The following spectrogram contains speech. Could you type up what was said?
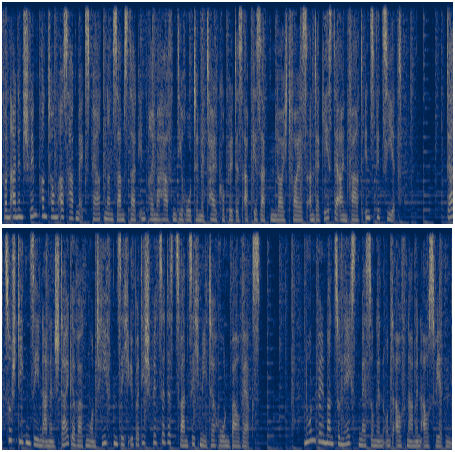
Von einem Schwimmponton aus haben Experten am Samstag in Bremerhaven die rote Metallkuppel des abgesagten Leuchtfeuers an der Gesteeinfahrt inspiziert. Dazu stiegen sie in einen Steigerwagen und hieften sich über die Spitze des 20 Meter hohen Bauwerks. Nun will man zunächst Messungen und Aufnahmen auswerten.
